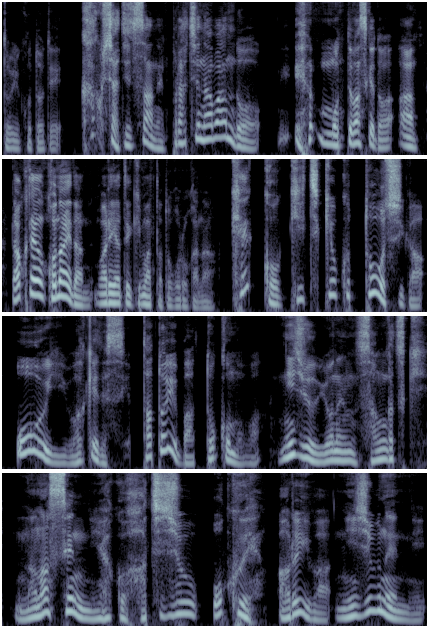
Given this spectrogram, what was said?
ということで各社実はねプラチナバンドを持ってますけどあ楽天はこの間割り当て決まったところかな。結構基地局投資が多いわけですよ例えばドコモは24年3月期7280億円あるいは20年に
